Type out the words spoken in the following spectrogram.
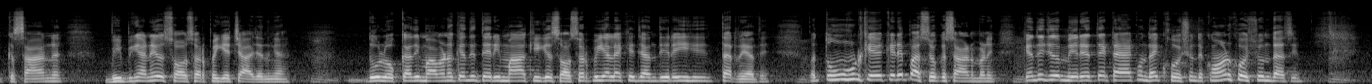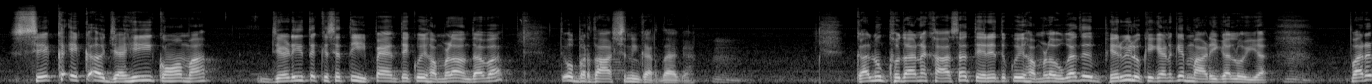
ਕਿਸਾਨ ਬੀਬੀਆਂ ਨੇ ਉਹ 100-100 ਰੁਪਏ ਚ ਆ ਜਾਂਦੀਆਂ। ਤੂੰ ਲੋਕਾਂ ਦੀ ਮਾਵਾਂ ਨੂੰ ਕਹਿੰਦੀ ਤੇਰੀ ਮਾਂ ਕੀ ਕਿ 100-100 ਰੁਪਏ ਲੈ ਕੇ ਜਾਂਦੀ ਰਹੀ ਸੀ ਧਰਨਿਆਂ ਤੇ। ਪਰ ਤੂੰ ਹੁਣ ਕਿ- ਕਿਹੜੇ ਪਾਸੋਂ ਕਿਸਾਨ ਬਣੇ? ਕਹਿੰਦੀ ਜਦੋਂ ਮੇਰੇ ਤੇ ਅਟੈਕ ਹੁੰਦਾ ਖੁਸ਼ ਹੁੰਦੇ, ਕੌਣ ਖੁਸ਼ ਹੁੰਦਾ ਸੀ? ਸਿੱਖ ਇੱਕ ਅਜਿਹੀ ਕੌਮ ਆ, ਜਿਹੜੀ ਤੇ ਕਿਸੇ ਧੀ ਭੈਣ ਤੇ ਕੋਈ ਹਮਲਾ ਹੁੰਦਾ ਵਾ, ਤੇ ਉਹ ਬਰਦਾਸ਼ਤ ਨਹੀਂ ਕਰਦਾ ਹੈਗਾ। ਕੱਲ ਨੂੰ ਖੁਦਾ ਨਾ ਖਾਸਾ ਤੇਰੇ ਤੇ ਕੋਈ ਹਮਲਾ ਹੋਊਗਾ ਤੇ ਫਿਰ ਵੀ ਲੋਕੀ ਕਹਿਣਗੇ ਮਾੜੀ ਗੱਲ ਹੋਈ ਆ। ਪਰ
